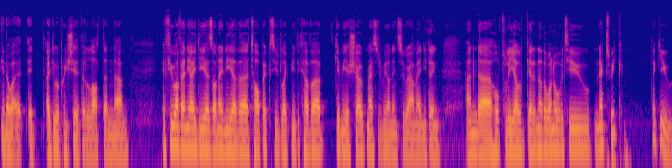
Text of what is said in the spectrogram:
you know it, it. I do appreciate it a lot, and um, if you have any ideas on any other topics you'd like me to cover, give me a shout, message me on Instagram, anything. And uh, hopefully, I'll get another one over to you next week. Thank you.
